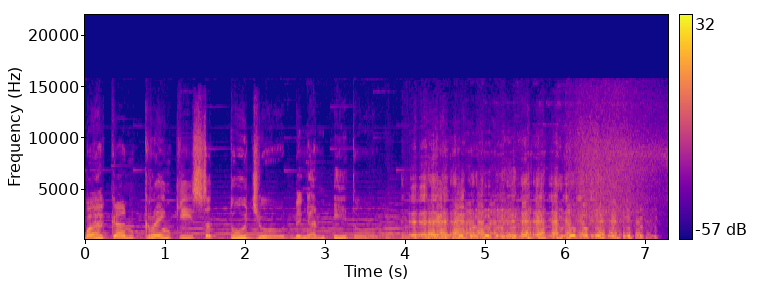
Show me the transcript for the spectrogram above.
Bahkan Cranky setuju dengan itu.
